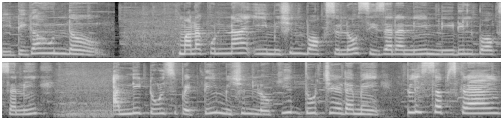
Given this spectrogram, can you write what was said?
నీటిగా ఉందో. మనకున్న ఈ మిషన్ బాక్స్లో సిజర్ అని నీడిల్ బాక్స్ అని అన్ని టూల్స్ పెట్టి మిషన్లోకి దూర్ చేయడమే ప్లీజ్ సబ్స్క్రైబ్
